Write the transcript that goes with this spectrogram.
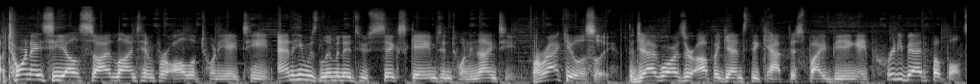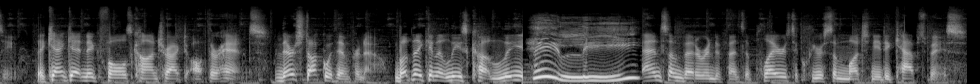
A torn ACL sidelined him for all of 2018, and he was limited to six games in 2019. Miraculously, the Jaguars are up against the cap despite being a pretty bad football team. They can't get Nick Foles' contract off their hands. They're stuck with him for now, but they can at least cut Lee Hey, Lee. and some veteran defensive players to clear some much needed cap space.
